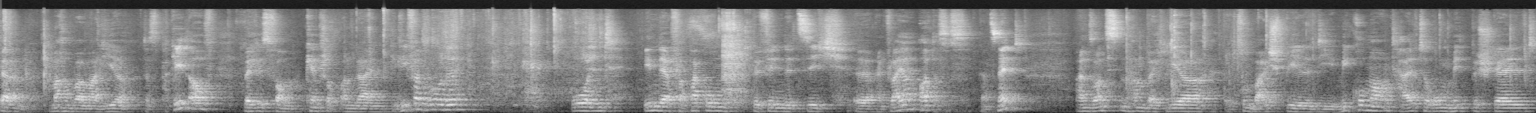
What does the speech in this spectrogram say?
Ja, dann machen wir mal hier das Paket auf, welches vom Camshop Online geliefert wurde. Und in der Verpackung befindet sich äh, ein Flyer. Oh, das ist ganz nett. Ansonsten haben wir hier zum Beispiel die Mikromount-Halterung mitbestellt.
